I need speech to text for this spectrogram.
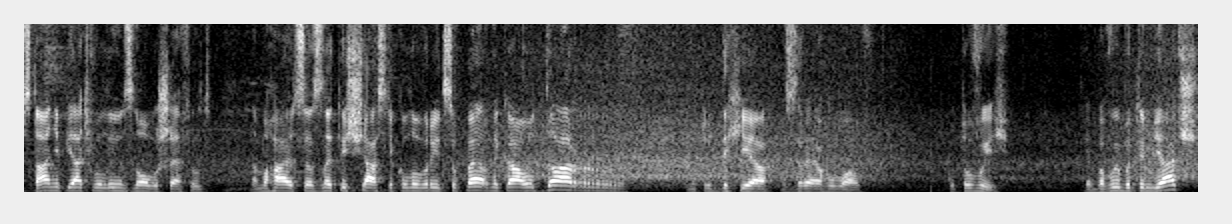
Останні 5 хвилин знову Шеффілд. Намагаються знайти щастя коло воріт суперника. Удар. Ну тут Дехеа зреагував. Кутовий. Треба вибити м'яч.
